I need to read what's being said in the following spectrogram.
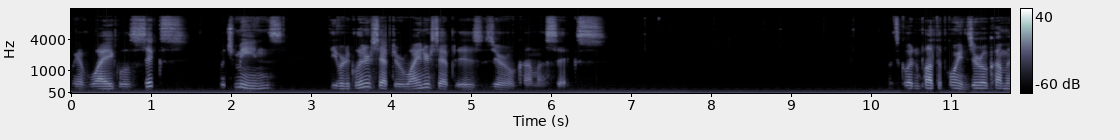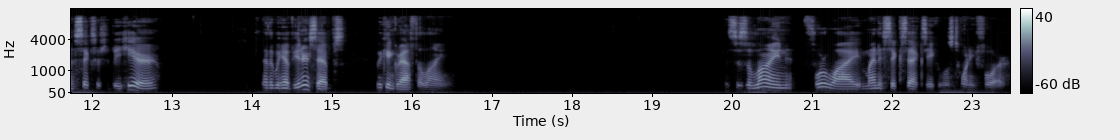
We have y equals 6, which means the vertical intercept or y-intercept is 0, comma 6. Let's go ahead and plot the point 0, comma 6, which should be here. Now that we have the intercepts, we can graph the line. This is a line 4y minus 6x equals 24.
